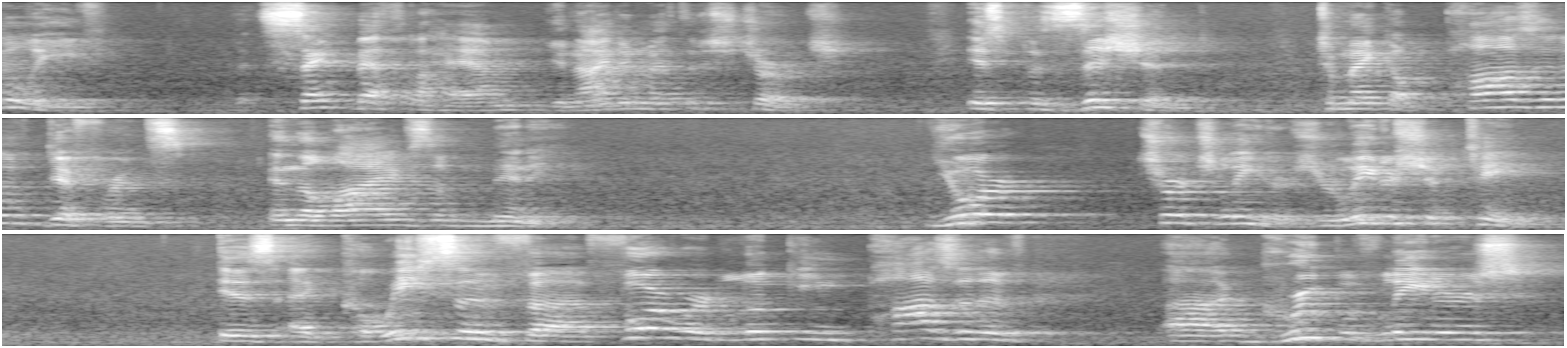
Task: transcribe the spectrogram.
believe that St. Bethlehem United Methodist Church is positioned to make a positive difference in the lives of many. Your church leaders, your leadership team, is a cohesive, uh, forward-looking, positive uh, group of leaders,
